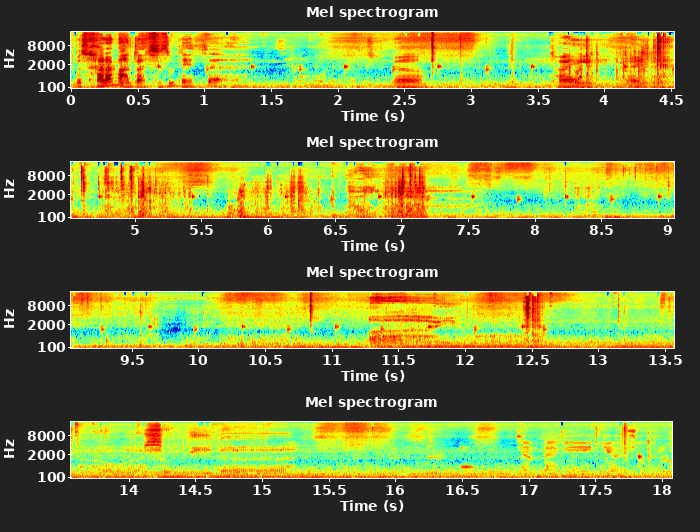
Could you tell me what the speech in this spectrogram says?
뭐 사람 안 다쳤으면 됐어. 사람은 안 다쳤는데 어, 다행이네, 다행이네. 다행이야. 아이고, 다 왔습니다. 전방에 연속으로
